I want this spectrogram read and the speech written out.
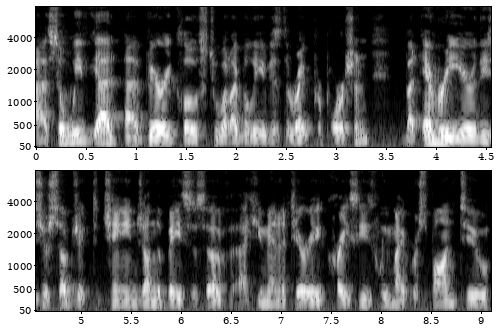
Uh, so we've got uh, very close to what I believe is the right proportion. But every year, these are subject to change on the basis of humanitarian crises we might respond to.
